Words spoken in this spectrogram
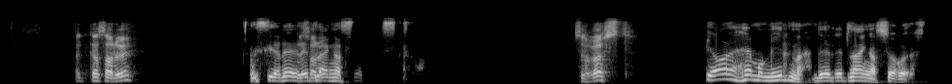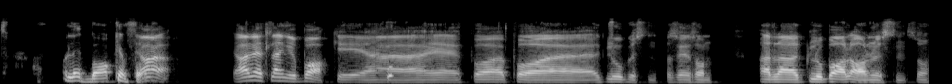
Hva sa du? Jeg sier det er litt lenger sørøst. Sørøst? Ja, hemoridene. Det er litt lenger sørøst. Og litt bakenfor. Ja, ja. Litt lenger bak i, eh, på, på eh, globusen, for å si det sånn. Eller globalanusen, så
